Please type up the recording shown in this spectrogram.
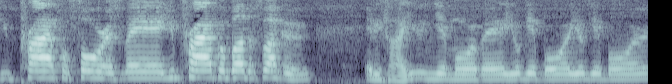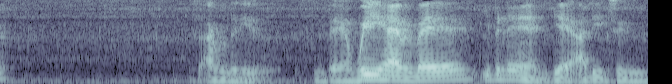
You prideful Forrest, man. You prideful motherfucker. And he's like, you can get more, man. You'll get more. You'll get more. So I really need it. this damn weed habit, man. Even then, yeah, I need to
